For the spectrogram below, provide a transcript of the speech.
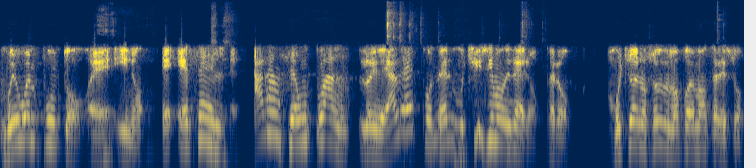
Muy buen punto, eh, Ino. E- ese es el, háganse un plan. Lo ideal es poner muchísimo dinero, pero muchos de nosotros no podemos hacer eso.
